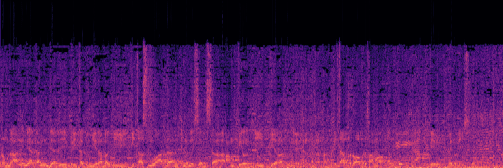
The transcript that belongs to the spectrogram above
Mudah-mudahan ini akan menjadi berita gembira bagi kita semua dan Indonesia bisa tampil di Piala Dunia yang akan datang. Kita berdoa bersama untuk tim Indonesia.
